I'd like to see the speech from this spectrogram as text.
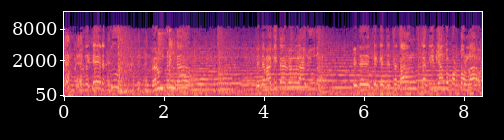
¿Español de qué eres tú? Tú eres un pringado que te va a quitar luego la ayuda, que te, que, te están acribillando por todos lados.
